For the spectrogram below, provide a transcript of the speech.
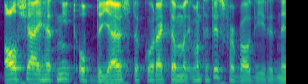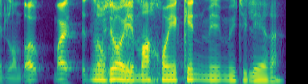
als jij het niet op de juiste, correcte manier... Want het is verboden hier in Nederland ook. Maar het Hoezo? Je mag gewoon je kind mu- mutileren.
